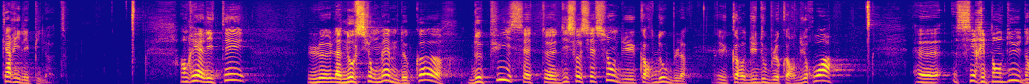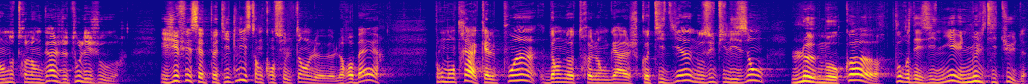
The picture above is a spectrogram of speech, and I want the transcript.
car il est pilote. En réalité, la notion même de corps depuis cette dissociation du corps double, du, double corps du roi, euh, s'est répandue dans notre langage de tous les jours. Et j'ai fait cette petite liste en consultant le, Robert pour montrer à quel point, dans notre langage quotidien, nous utilisons le mot corps pour désigner une multitude.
